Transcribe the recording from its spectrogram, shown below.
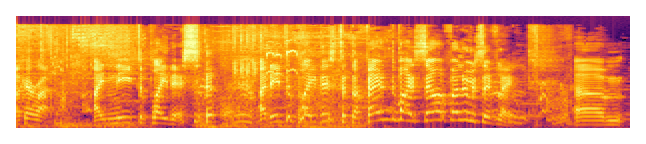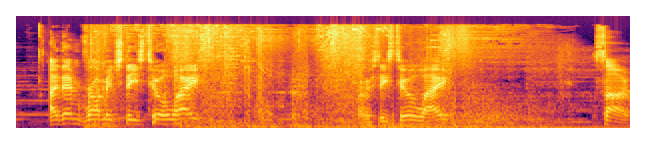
okay, right. I need to play this. I need to play this to defend myself elusively. Um, I then rummage these two away. Rummage these two away. So,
